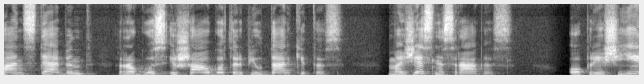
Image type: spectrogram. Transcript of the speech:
Man stebint, ragus išaugo tarp jų dar kitas mažesnis ragas, o prieš jį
